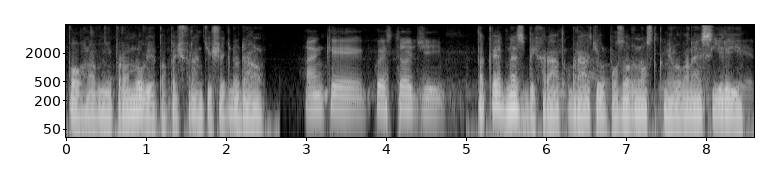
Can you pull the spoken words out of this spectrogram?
Po hlavní promluvě papež František dodal, také dnes bych rád obrátil pozornost k milované Sýrii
